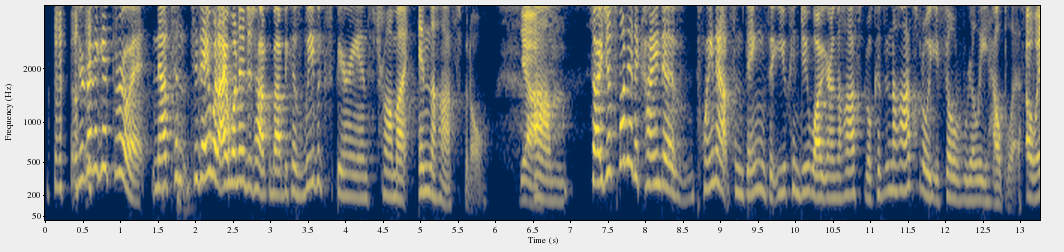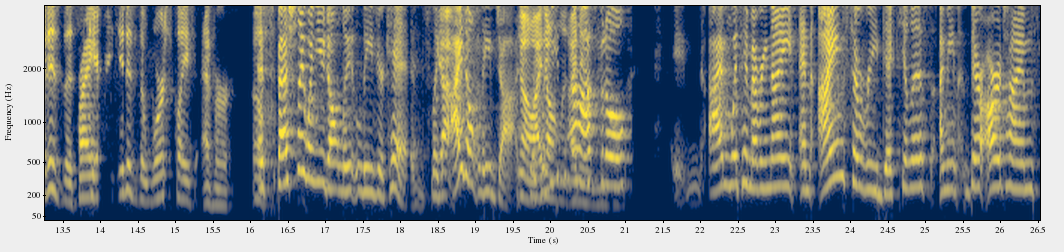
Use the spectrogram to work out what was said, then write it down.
You're going to get through it. Now, t- today, what I wanted to talk about because we've experienced trauma in the hospital. Yeah. Um, so I just wanted to kind of point out some things that you can do while you're in the hospital because in the hospital you feel really helpless. Oh, it is the right? scary. It is the worst place ever. Ugh. Especially when you don't leave your kids. Like yeah. I don't leave Josh. No, like, I don't. He's in the hospital. I'm with him every night, and I'm so ridiculous. I mean, there are times.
